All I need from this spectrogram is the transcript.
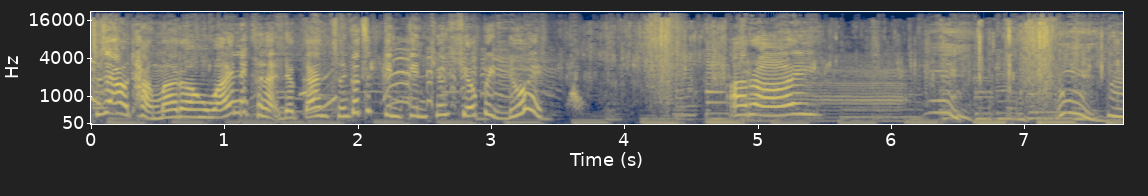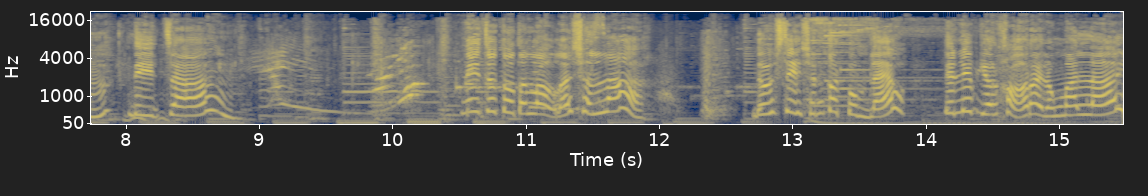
ฉันจะเอาถังมารองไว้ในขณะเดียวกันฉันก็จะกินกินเคี้ยวๆไปด้วย อร่อยหืมดีจัง นี่เจ้าตัวตลกแล้วฉันล่ะ ดูสิ ฉันกดปุ่มแล้วรีบๆโยนของอร่อยลงมาเลย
